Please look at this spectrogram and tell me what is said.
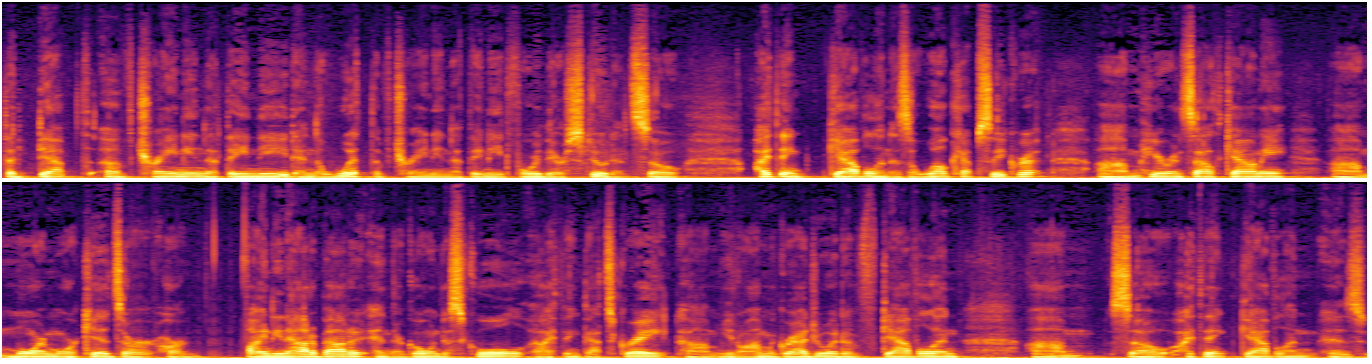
the depth of training that they need and the width of training that they need for their students. So I think Gavilan is a well-kept secret um, here in South County. Um, more and more kids are, are finding out about it and they're going to school. I think that's great. Um, you know, I'm a graduate of Gavilan. Um, so I think Gavilan is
